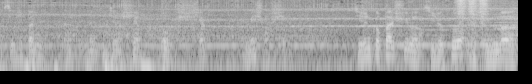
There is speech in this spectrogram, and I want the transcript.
Qu'est-ce que j'ai pas vu? Alors, il a piqué un chien. Oh, chien. Méchant chien. Si je ne cours pas, je suis mort. Si je cours, je suis mort.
